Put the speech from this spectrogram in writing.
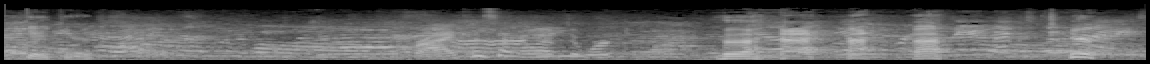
Okay, kids. Cry because I don't have to work tomorrow.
